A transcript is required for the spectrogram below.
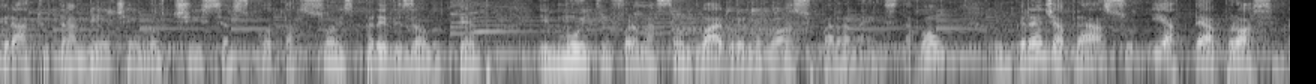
gratuitamente em notícias, cotações, previsão do tempo e muita informação do agronegócio paranaense, tá bom? Um grande abraço e até a próxima!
